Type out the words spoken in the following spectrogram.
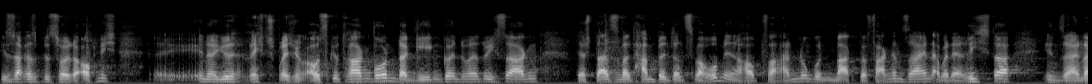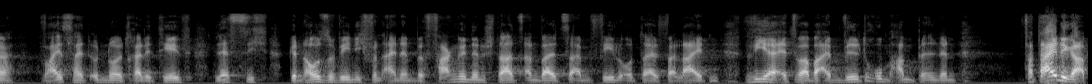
Die Sache ist bis heute auch nicht äh, in der Rechtsprechung ausgetragen worden. Dagegen könnte man natürlich sagen, der Staatsanwalt hampelt dann zwar rum in der Hauptverhandlung und mag befangen sein, aber der Richter in seiner Weisheit und Neutralität lässt sich genauso wenig von einem befangenen Staatsanwalt zu einem Fehlurteil verleiten, wie er etwa bei einem wild rumhampelnden Verteidiger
